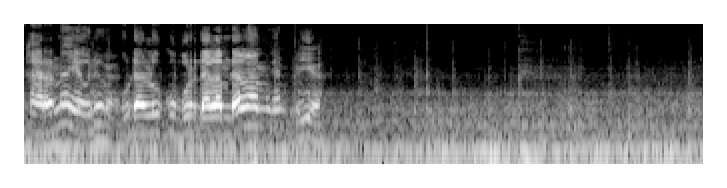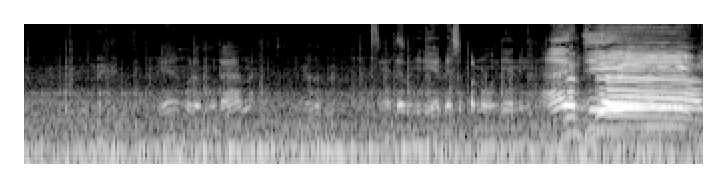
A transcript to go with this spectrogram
karena ya udah Enggak. udah lu kubur dalam-dalam kan. iya Ya mudah-mudahan lah. Ada, bro. Eda menjadi Eda sepenuhnya nih. Anjing.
